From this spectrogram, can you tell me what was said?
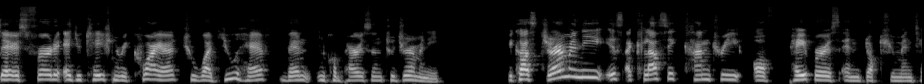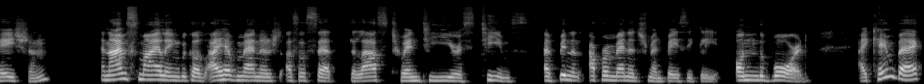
there is further education required to what you have then in comparison to Germany because Germany is a classic country of papers and documentation. And I'm smiling because I have managed, as I said, the last 20 years teams. I've been in upper management basically on the board. I came back.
